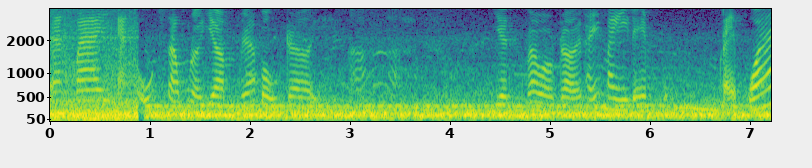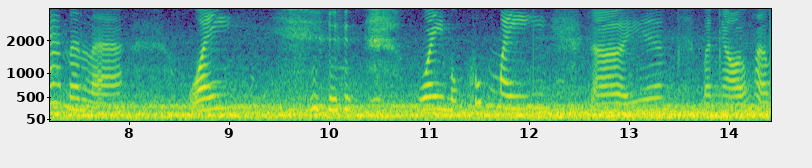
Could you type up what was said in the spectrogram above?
đang bay ăn uống xong rồi dòm ra bầu trời. Đó. Nhìn ra bầu trời thấy mây đẹp cũng đẹp quá nên là quay quay một khúc mây. Rồi mình ngồi không thầm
